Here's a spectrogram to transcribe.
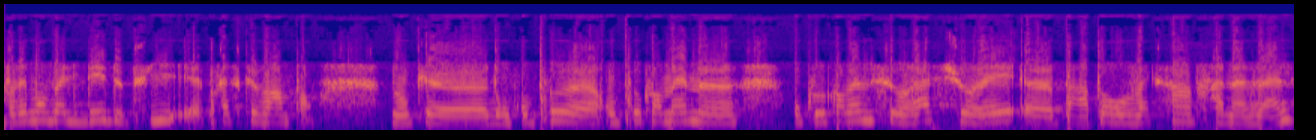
vraiment validé depuis presque 20 ans. Donc donc on peut on peut quand même on peut quand même se rassurer par rapport au vaccin intranasal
